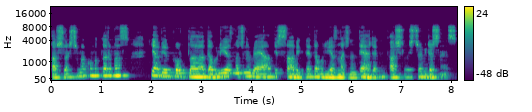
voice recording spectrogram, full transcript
karşılaştırma komutlarımız ya bir portla W yazmacının veya bir sabitle W yazmacının değerlerini karşılaştırabilirsiniz.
